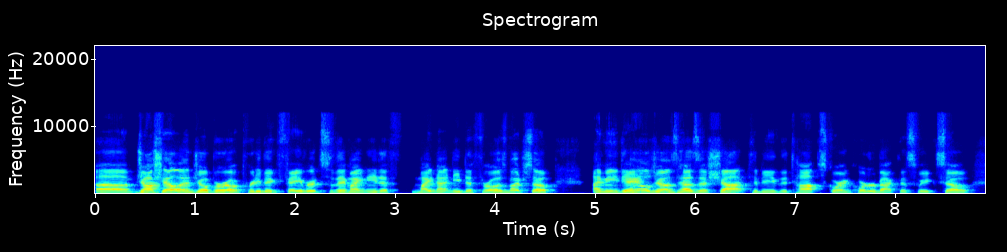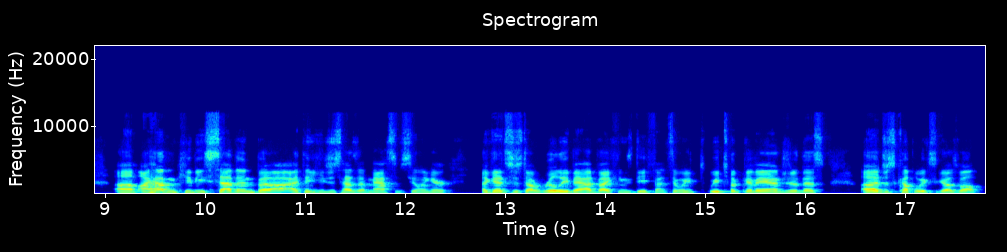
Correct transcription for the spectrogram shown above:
Um, Josh Allen and Joe Burrow are pretty big favorites, so they might need to might not need to throw as much. So, I mean, Daniel Jones has a shot to be the top scoring quarterback this week. So, um, I have him QB seven, but I I think he just has a massive ceiling here against just a really bad Vikings defense, and we we took advantage of this uh, just a couple weeks ago as well.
